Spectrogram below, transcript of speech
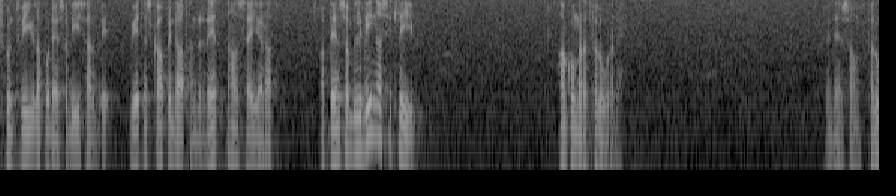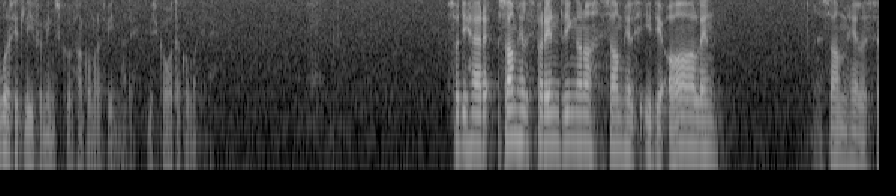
skulle tvivla på det, så visar vetenskapen att han hade rätt när han säger att, att den som vill vinna sitt liv, han kommer att förlora det. Men den som förlorar sitt liv för min skull, han kommer att vinna det. Vi ska återkomma till det. Så de här samhällsförändringarna, samhällsidealen, samhälls...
